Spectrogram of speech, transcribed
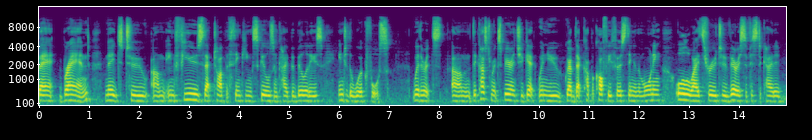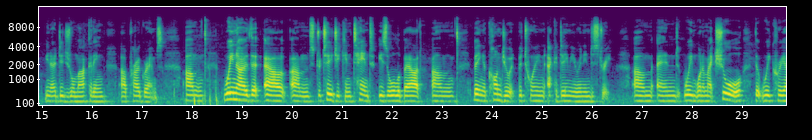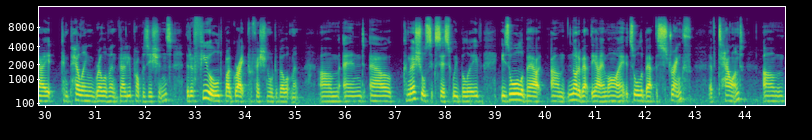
brand needs to um, infuse that type of thinking, skills, and capabilities into the workforce. Whether it's um, the customer experience you get when you grab that cup of coffee first thing in the morning, all the way through to very sophisticated, you know, digital marketing uh, programs. Um, we know that our um, strategic intent is all about um, being a conduit between academia and industry. Um, and we want to make sure that we create compelling, relevant value propositions that are fueled by great professional development. Um, and our commercial success, we believe, is all about um, not about the AMI, it's all about the strength of talent um,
